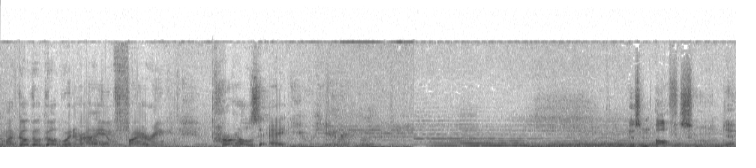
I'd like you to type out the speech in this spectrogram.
Come on, go, go, go, Guinevere. I am firing pearls at you here. There's an officer on deck.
